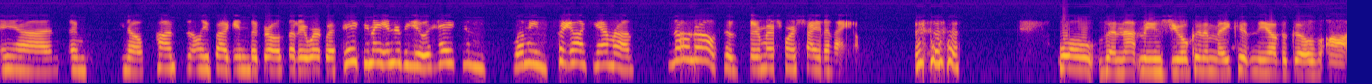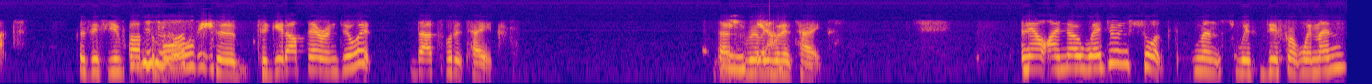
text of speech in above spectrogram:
and I'm you know constantly bugging the girls that I work with. Hey, can I interview you? Hey, can let me put you on camera? No, no, because they're much more shy than I am. Well, then that means you're going to make it and the other girls aren't. Because if you've got the balls to, to get up there and do it, that's what it takes. That's really you. what it takes. Now, I know we're doing short segments with different women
